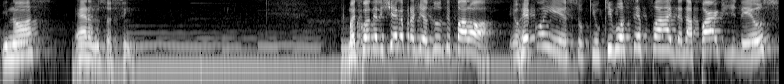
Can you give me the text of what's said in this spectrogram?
E nós éramos assim. Mas quando ele chega para Jesus e fala: Ó, eu reconheço que o que você faz é da parte de Deus,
